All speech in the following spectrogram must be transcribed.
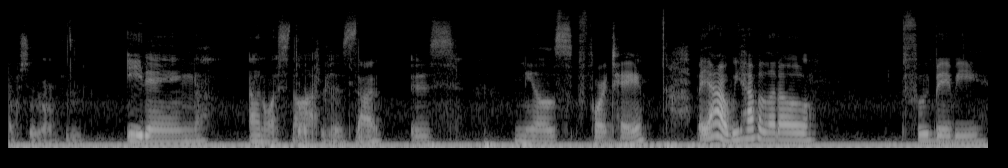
episode around food. eating and what's not because that is Neil's forte. But yeah, we have a little food baby.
